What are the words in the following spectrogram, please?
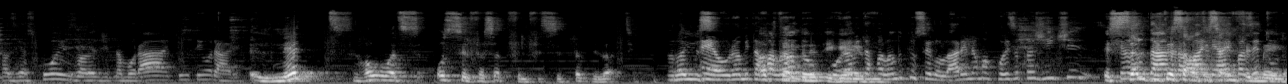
fazer as coisas, hora de namorar, e tudo tem horário. النت هو اس الفساد في في الستات دلوقتي رئيس É, o Rami tá Actor falando, Miguel. o Rami tá falando que o celular ele é uma coisa pra gente se السلبي ajudar a trabalhar e fazer 99% tudo.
